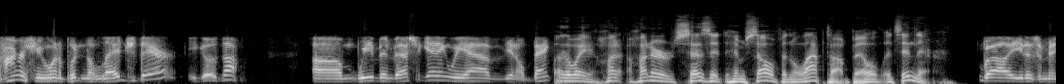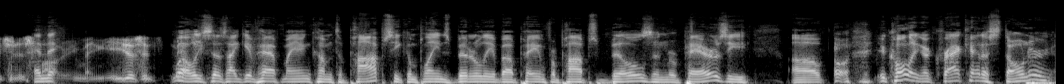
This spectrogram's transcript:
Congressman, you want to put an alleged there?" He goes, "No." Um, we've been investigating. We have, you know, bank. By the way, Hunter says it himself in the laptop, Bill. It's in there. Well, he doesn't mention his And father. he doesn't. Well, he says I give half my income to Pops. He complains bitterly about paying for Pops' bills and repairs. He, uh, oh, you're calling a crackhead a stoner?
